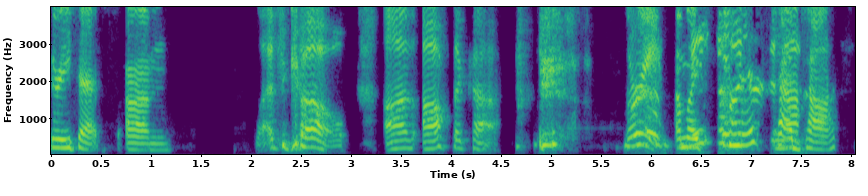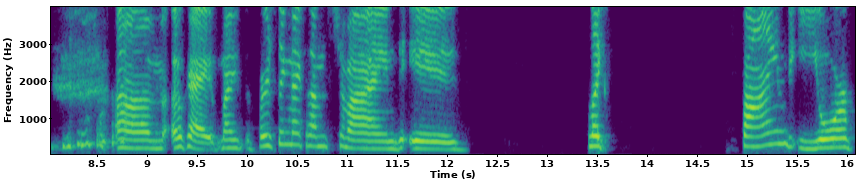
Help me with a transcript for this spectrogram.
Three tips. Um, Let's go. On off the cuff. Three. I'm like in this TED talk. Um, okay, my first thing that comes to mind is like find your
